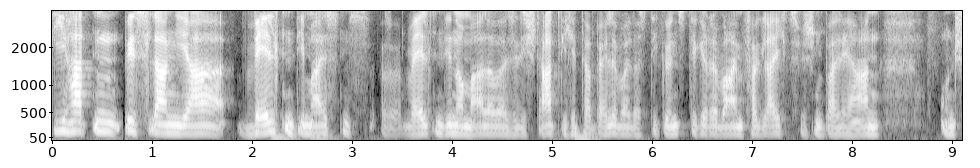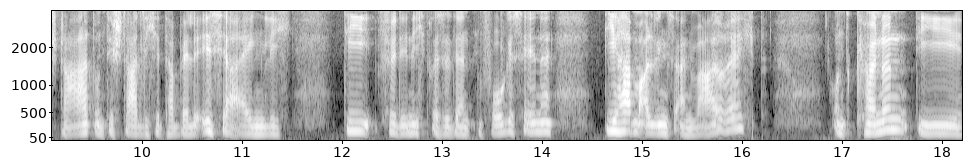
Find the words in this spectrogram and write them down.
Die hatten bislang ja, wählten die meistens, also wählten die normalerweise die staatliche Tabelle, weil das die günstigere war im Vergleich zwischen Balearen und Staat. Und die staatliche Tabelle ist ja eigentlich die für die Nichtresidenten vorgesehene. Die haben allerdings ein Wahlrecht und können die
